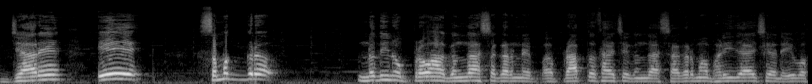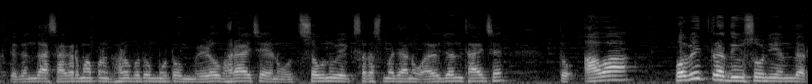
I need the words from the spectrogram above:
જ્યારે એ સમગ્ર નદીનો પ્રવાહ ગંગાસાગરને પ્રાપ્ત થાય છે, ગંગાસાગરમાં ભળી જાય છે અને એ વખતે ગંગાસાગરમાં પણ ઘણો બધો મોટો મેળો ભરાય છે, એનું ઉત્સવનું એક સરસ મજાનું આયોજન થાય છે. તો આવા પવિત્ર દિવસોની અંદર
